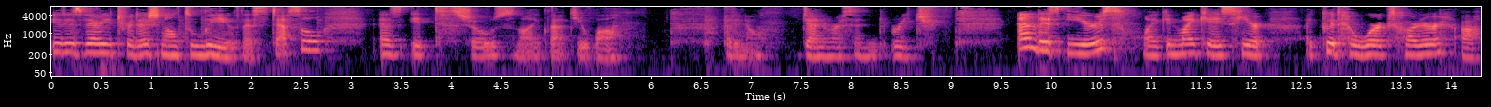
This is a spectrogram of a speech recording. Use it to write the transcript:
it is very traditional to leave this tassel as it shows like that you are I don't know, generous and rich. And these ears, like in my case here, I could have worked harder ah,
